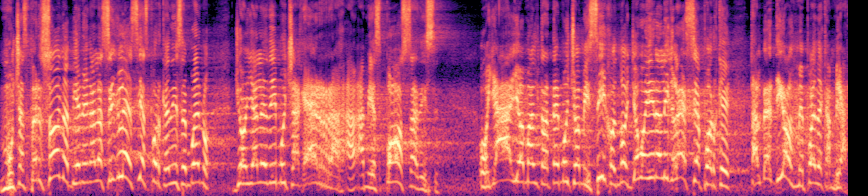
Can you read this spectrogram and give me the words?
Muchas personas vienen a las iglesias porque dicen, bueno, yo ya le di mucha guerra a, mi esposa, dice. O ya yo maltraté mucho a mis hijos. No, yo voy a ir a la iglesia porque tal vez Dios me puede cambiar.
